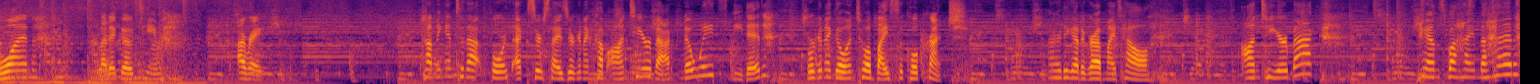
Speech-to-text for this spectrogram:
one. Let it go, team. All right. Coming into that fourth exercise, you're gonna come onto your back. No weights needed. We're gonna go into a bicycle crunch. I already gotta grab my towel. Onto your back, hands behind the head,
